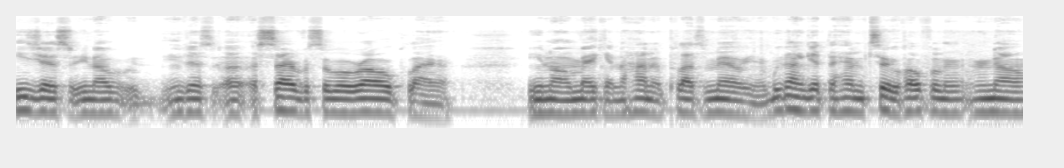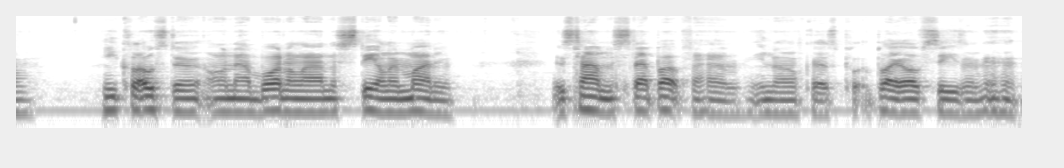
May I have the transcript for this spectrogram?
he's just you know just a, a serviceable role player you know, making a hundred plus million. We're gonna get to him too. Hopefully, you know, he close to on that borderline of stealing money. It's time to step up for him, you know, because playoff season,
